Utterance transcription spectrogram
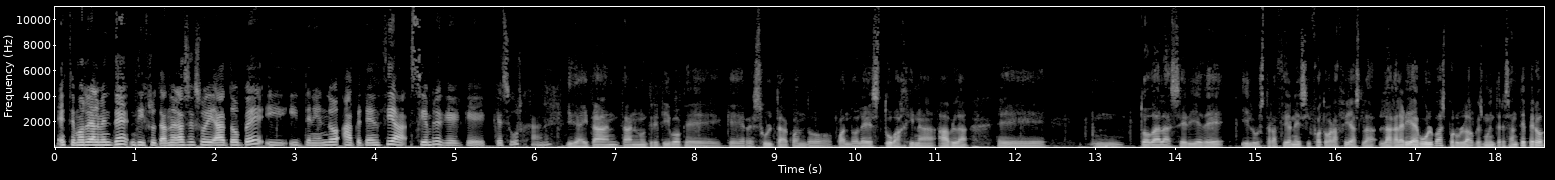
estemos realmente disfrutando de la sexualidad a tope y, teniendo apetencia siempre que, que- surja. Y de ahí tan, tan nutritivo que, que resulta cuando, cuando lees Tu vagina habla eh, toda la serie de ilustraciones y fotografías. La, la galería de vulvas, por un lado, que es muy interesante, pero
